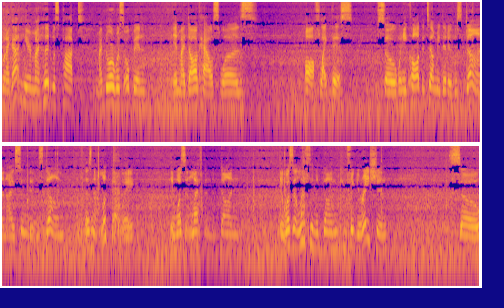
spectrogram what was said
So when I got here, my hood was popped, my door was open, and my doghouse was off like this. So when he called to tell me that it was done, I assumed it was done. It does not look that way. It wasn't left in the done. It wasn't left in the done configuration. So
